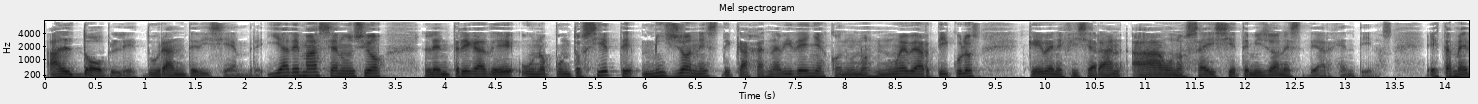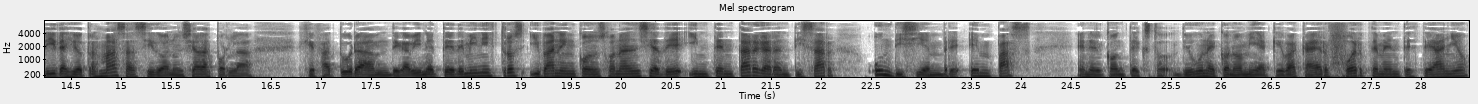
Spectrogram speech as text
al doble durante diciembre. Y además se anunció la entrega de 1.7 millones de cajas navideñas con unos nueve artículos que beneficiarán a unos 6-7 millones de argentinos. Estas medidas y otras más han sido anunciadas por la jefatura de gabinete de ministros y van en consonancia de intentar garantizar un diciembre en paz en el contexto de una economía que va a caer fuertemente este año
